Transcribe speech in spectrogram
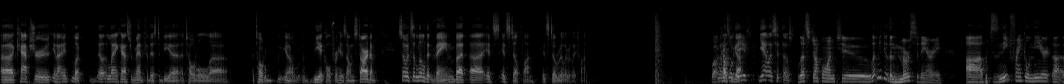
Uh, captures, you know, I mean, look, Lancaster meant for this to be a, a total, uh, a total, you know, vehicle for his own stardom. So it's a little bit vain, but uh, it's it's still fun. It's still really really fun. Well, a What else we of got? these. Yeah, let's hit those. Let's jump on to. Let me do the Mercenary, uh, which is a neat Franco Nero, uh,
